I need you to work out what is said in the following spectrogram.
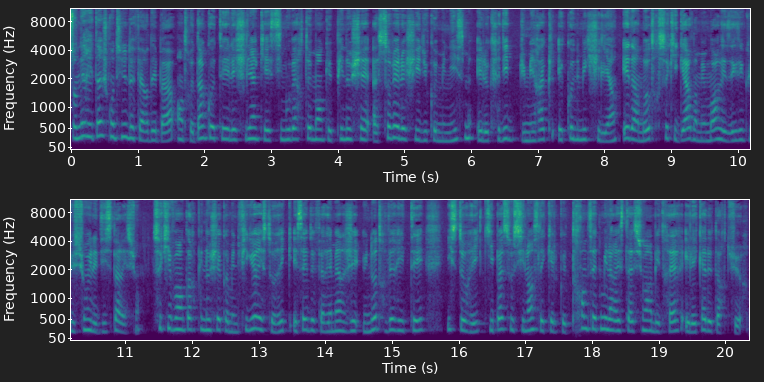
Son héritage continue de faire débat entre d'un côté les Chiliens qui estiment ouvertement que Pinochet a sauvé le Chili du communisme et le crédit du miracle économique chilien, et d'un autre ceux qui gardent en mémoire les exécutions et les disparitions. Ceux qui voient encore Pinochet comme une figure historique essayent de faire émerger une autre vérité historique qui passe sous silence les quelques 37 000 arrestations arbitraires et les cas de torture.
